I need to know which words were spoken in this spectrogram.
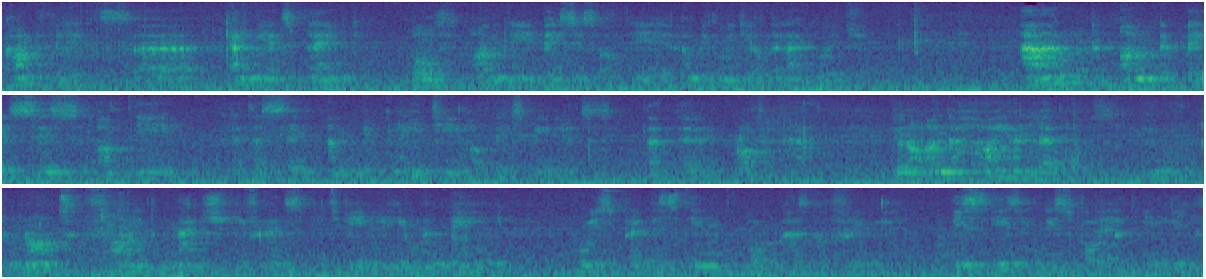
conflicts uh, can be explained both on the basis of the ambiguity of the language and on the basis of the, let us say, ambiguity of the experience that the Prophet had. You know, on the higher levels, you would not find much difference between a human being who is predestined or who has got free will. This is in this world that we live.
